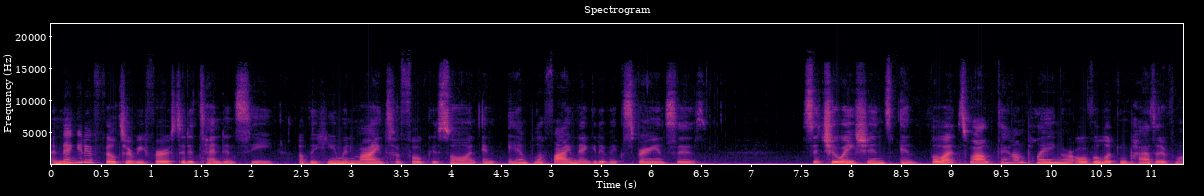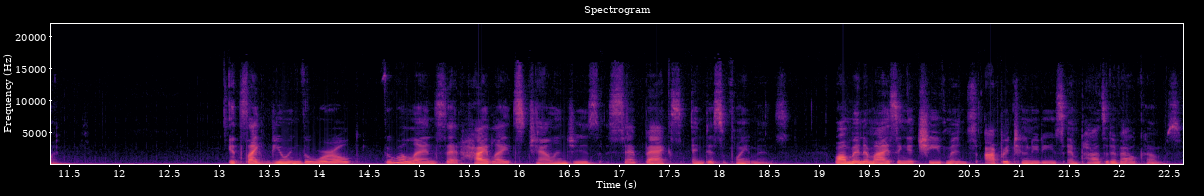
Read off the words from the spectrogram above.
A negative filter refers to the tendency of the human mind to focus on and amplify negative experiences, situations, and thoughts while downplaying or overlooking positive ones. It's like viewing the world through a lens that highlights challenges, setbacks, and disappointments, while minimizing achievements, opportunities, and positive outcomes.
